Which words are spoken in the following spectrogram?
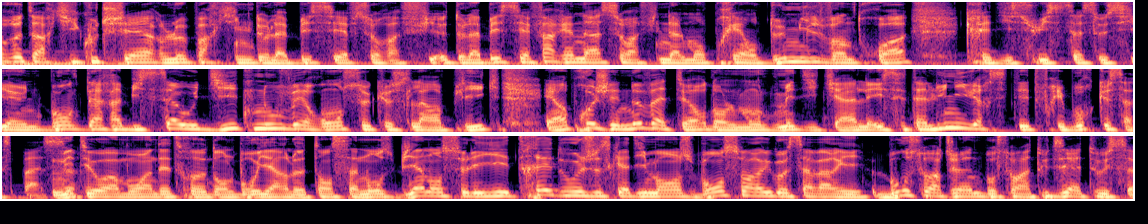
Un retard qui coûte cher. Le parking de la BCF sera de la BCF Arena sera finalement prêt en 2023. Crédit Suisse s'associe à une banque d'Arabie Saoudite. Nous verrons ce que cela implique et un projet novateur dans le monde médical. Et c'est à l'université de Fribourg que ça se passe. Météo à moins d'être dans le brouillard, le temps s'annonce bien ensoleillé, très doux jusqu'à dimanche. Bonsoir Hugo Savary. Bonsoir John. Bonsoir à toutes et à tous.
